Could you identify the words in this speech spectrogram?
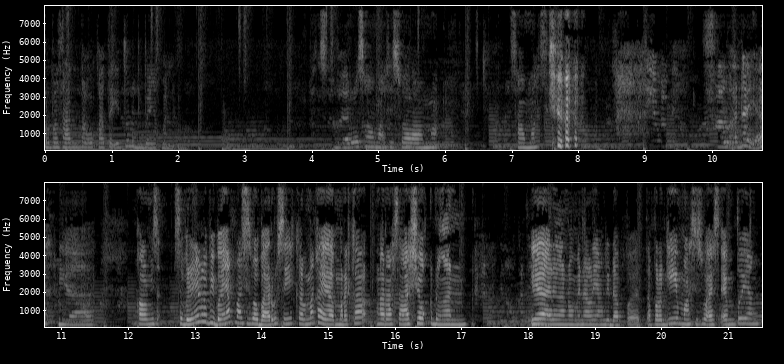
permasalahan tentang UKT itu lebih banyak mana? Baru sama mahasiswa lama. Sama sih. Selalu ada ya ya. Kalau misal sebenarnya lebih banyak mahasiswa baru sih karena kayak mereka ngerasa shock dengan ya dengan nominal yang didapat apalagi mahasiswa SM tuh yang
